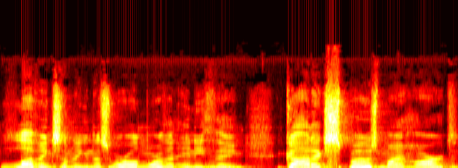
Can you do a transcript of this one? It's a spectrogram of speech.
loving something in this world more than anything. God exposed my heart.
